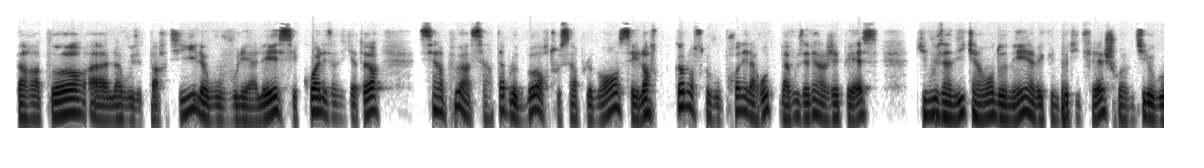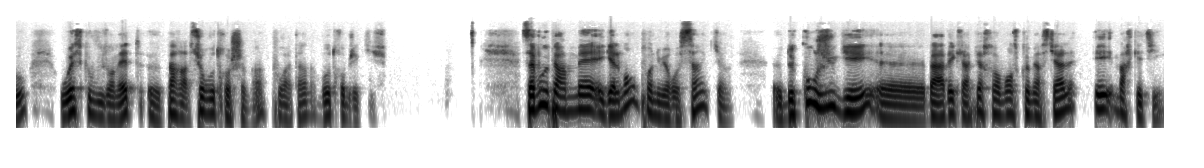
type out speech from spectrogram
par rapport à là où vous êtes parti, là où vous voulez aller, c'est quoi les indicateurs? C'est un peu un, un, tableau de bord, tout simplement. C'est comme lorsque vous prenez la route, bah, vous avez un GPS qui vous indique à un moment donné, avec une petite flèche ou un petit logo, où est-ce que vous en êtes par, sur votre chemin pour atteindre votre objectif. Ça vous permet également, point numéro 5, de conjuguer bah, avec la performance commerciale et marketing.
